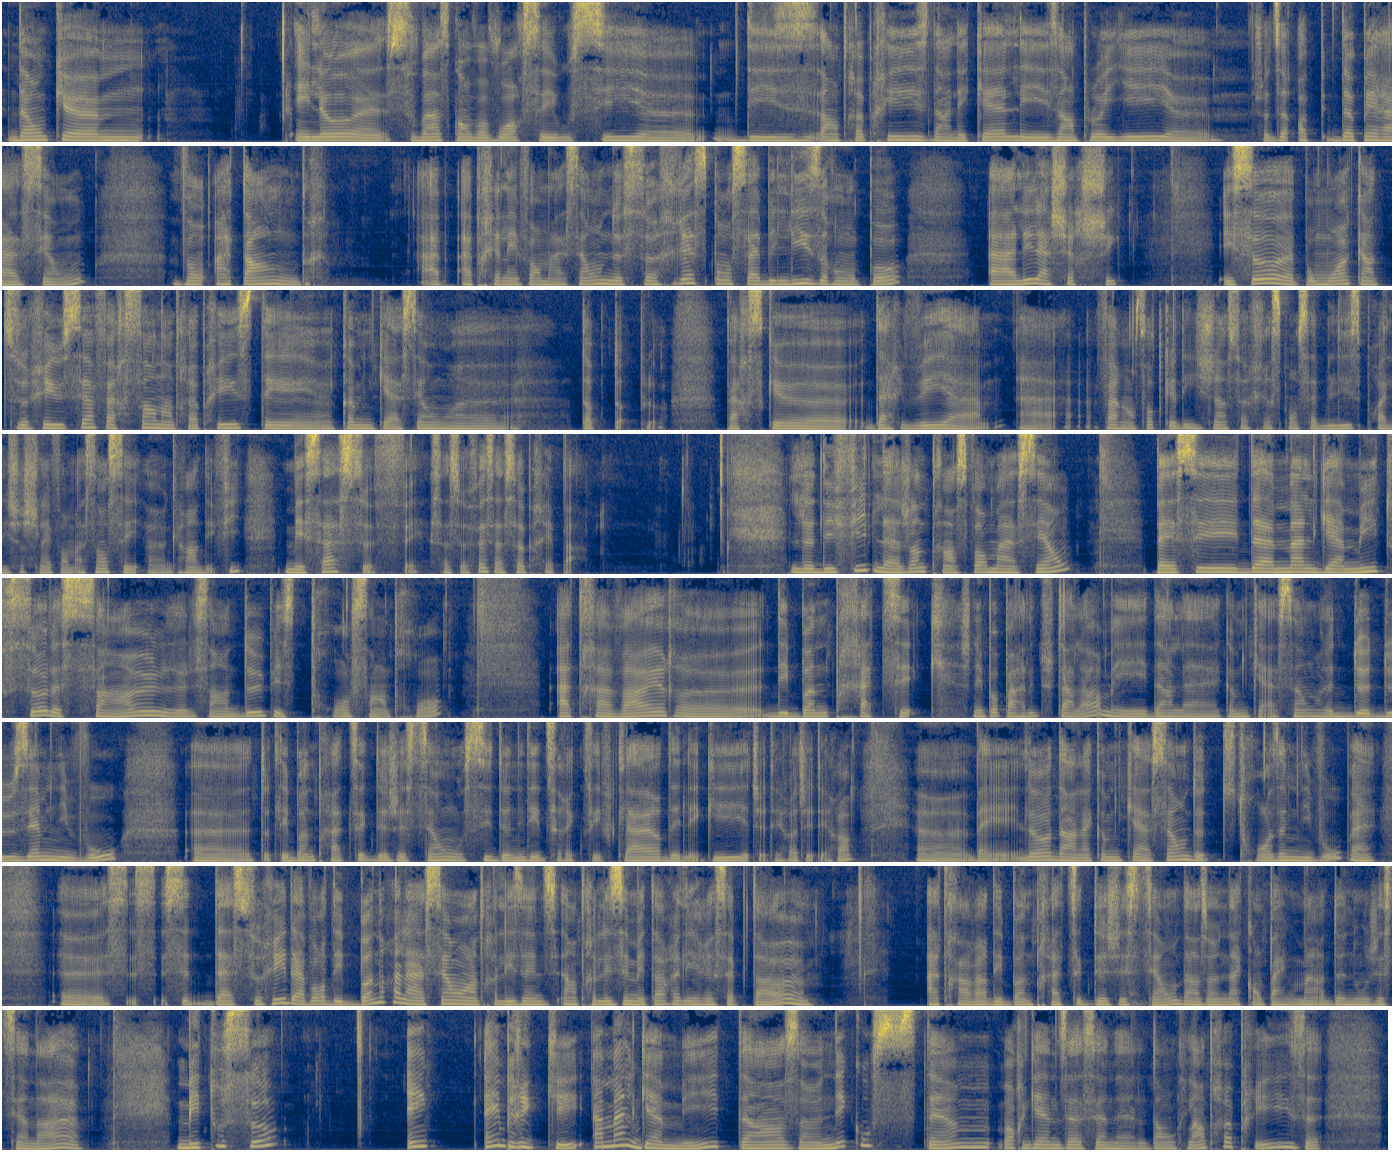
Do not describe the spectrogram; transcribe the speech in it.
Donc, et là, souvent, ce qu'on va voir, c'est aussi des entreprises dans lesquelles les employés, je veux dire, d'opération vont attendre après l'information ne se responsabiliseront pas à aller la chercher. Et ça, euh, pour moi, quand tu réussis à faire ça en entreprise, c'est une communication euh, top top. Parce que euh, d'arriver à, faire en sorte que les gens se responsabilisent pour aller chercher l'information, c'est un grand défi. Mais ça se fait. Ça se fait, ça se prépare. Le défi de l'agent de transformation, ben, c'est d'amalgamer tout ça, le 101, le 102 puis le 303 à travers euh, des bonnes pratiques. Je n'ai pas parlé tout à l'heure, mais dans la communication de deuxième niveau, euh, toutes les bonnes pratiques de gestion, aussi donner des directives claires, déléguer, etc., etc. Euh, ben, là, dans la communication du troisième niveau, ben, c'est d'assurer d'avoir des bonnes relations entre les, entre les émetteurs et les récepteurs à travers des bonnes pratiques de gestion, dans un accompagnement de nos gestionnaires. Mais tout ça imbriqué, amalgamé dans un écosystème organisationnel. Donc, l'entreprise,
